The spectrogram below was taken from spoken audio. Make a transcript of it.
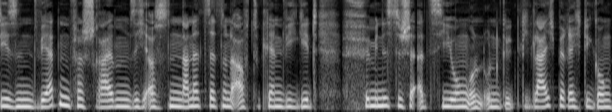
diesen Werten verschreiben, sich auseinanderzusetzen oder aufzuklären, wie geht feministische Erziehung und, und Gleichberechtigung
